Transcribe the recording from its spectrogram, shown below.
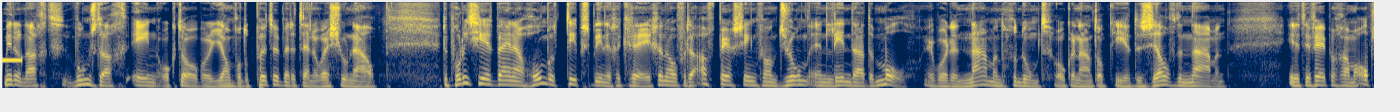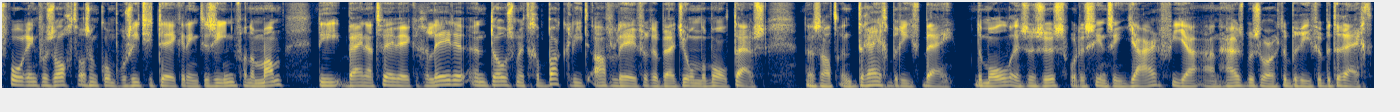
Middernacht, woensdag 1 oktober. Jan van der Putten met het NOS-journaal. De politie heeft bijna 100 tips binnengekregen... over de afpersing van John en Linda de Mol. Er worden namen genoemd, ook een aantal keer dezelfde namen. In het tv-programma Opsporing Verzocht was een compositietekening te zien... van een man die bijna twee weken geleden... een doos met gebak liet afleveren bij John de Mol thuis. Daar zat een dreigbrief bij. De Mol en zijn zus worden sinds een jaar via aan huisbezorgde brieven bedreigd.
